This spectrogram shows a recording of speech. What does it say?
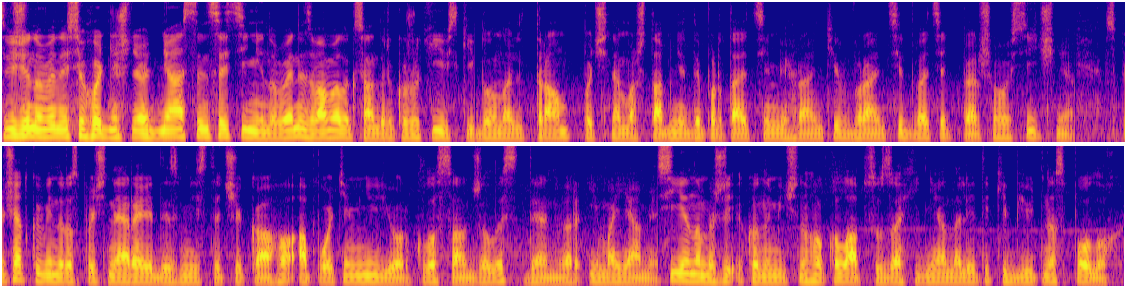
Свіжі новини сьогоднішнього дня. Сенсаційні новини. З вами Олександр Кожухівський. Дональд Трамп почне масштабні депортації мігрантів вранці 21 січня. Спочатку він розпочне рейди з міста Чикаго, а потім Нью-Йорк, Лос-Анджелес, Денвер і Майами. Сія на межі економічного колапсу. Західні аналітики б'ють на сполох.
